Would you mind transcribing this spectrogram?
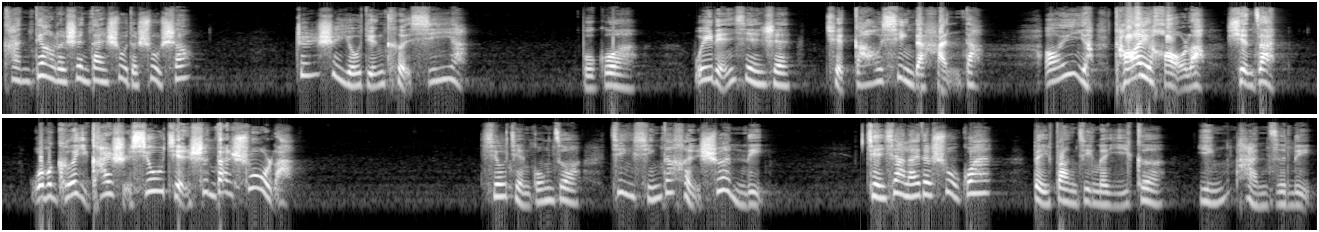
砍掉了圣诞树的树梢，真是有点可惜呀。不过，威廉先生却高兴地喊道：“哎呀，太好了！现在我们可以开始修剪圣诞树了。”修剪工作进行得很顺利，剪下来的树冠被放进了一个。银盘子里，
